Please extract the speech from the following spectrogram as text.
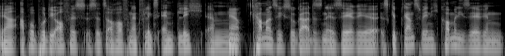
Ja, apropos The Office ist jetzt auch auf Netflix endlich. Ähm, Ja. Kann man sich sogar, das ist eine Serie, es gibt ganz wenig Comedy-Serien,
